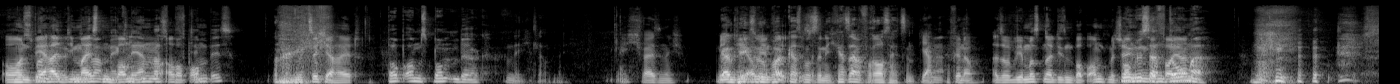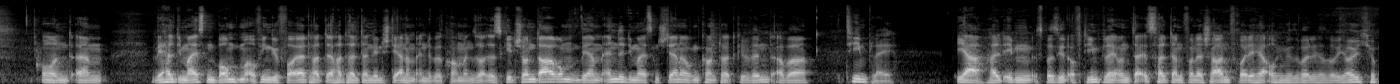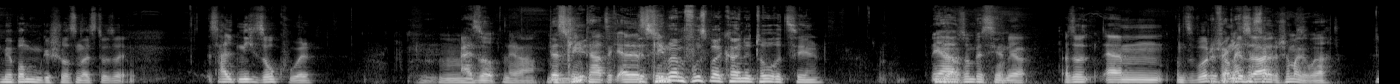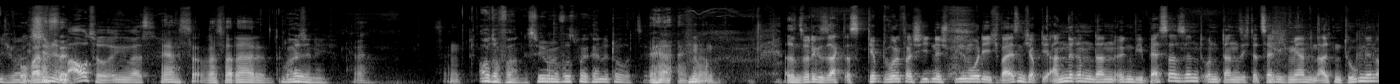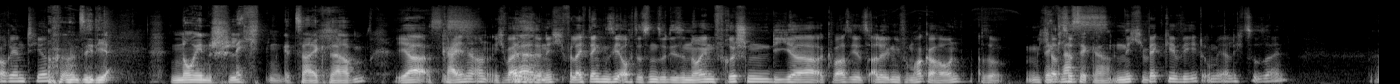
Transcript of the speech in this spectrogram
Und wer man halt die meisten Bomben erklären, was auf Bob Omb ist? mit Sicherheit. Bob Oms Bombenberg. Nee, ich glaube nicht. Ich weiß nicht. Ja, okay, auf so jeden einen Fall Podcast musst du nicht. Kannst du einfach voraussetzen. Ja, genau. Also wir mussten halt diesen Bob Omb mit Bomben befeuern. Dome. Und ähm, wer halt die meisten Bomben auf ihn gefeuert hat, der hat halt dann den Stern am Ende bekommen. So, also es geht schon darum, wer am Ende die meisten Sterne auf dem Konto hat, gewinnt. Aber Teamplay. ja, halt eben, es basiert auf Teamplay und da ist halt dann von der Schadenfreude her auch nicht mehr so, weil er so, ja, ich habe mir Bomben geschossen, als du so. Ist halt nicht so cool. Also, Ja. das klingt tatsächlich. Also das ist wie klingt, beim Fußball keine Tore zählen. ja, so ein bisschen. Ja. Also, ähm, uns wurde schon hast du heute gesagt, schon mal gebracht. Ich Wo weiß, war das Stimmt, im denn? Auto irgendwas. Ja, was, was war da denn? weiß ich nicht. Ja. Autofahren ist wie beim Fußball keine Tore zählen. Ja, genau. also uns wurde gesagt, es gibt wohl verschiedene Spielmodi. Ich weiß nicht, ob die anderen dann irgendwie besser sind und dann sich tatsächlich mehr an den alten Tugenden orientieren. Und sie die neuen Schlechten gezeigt haben. Ja, keine Ahnung. Ich weiß Ja. es ja nicht. Vielleicht denken sie auch, das sind so diese neuen Frischen, die ja quasi jetzt alle irgendwie vom Hocker hauen. Also mich Klassiker. jetzt nicht weggeweht, um ehrlich zu sein.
